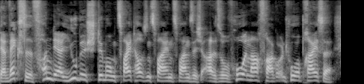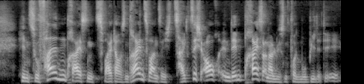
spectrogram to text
Der Wechsel von der Jubelstimmung 2022, also hohe Nachfrage und hohe Preise, hin zu fallenden Preisen 2023 zeigt sich auch in den Preisanalysen von mobile.de.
